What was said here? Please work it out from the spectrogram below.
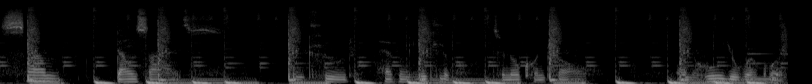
Some downsides include having little to no control on who you work with,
